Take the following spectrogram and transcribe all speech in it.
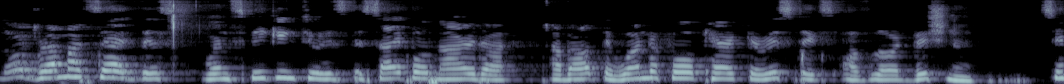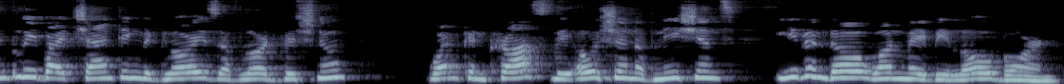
Lord Brahma said this when speaking to his disciple Narada about the wonderful characteristics of Lord Vishnu. Simply by chanting the glories of Lord Vishnu, one can cross the ocean of nescience even though one may be low born.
